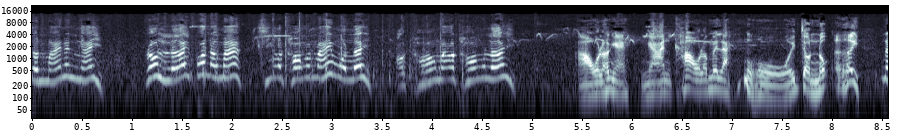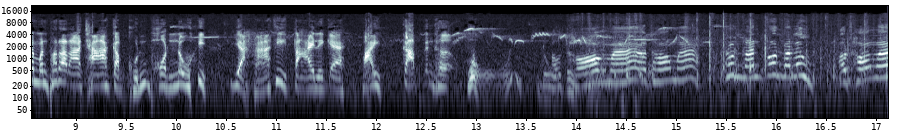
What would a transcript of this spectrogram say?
ต้นไม้นั่นไงปล้นเลยปล้นเอามาชิงเอาทองมันมาให้หมดเลย เอาทองมาเอาทองมาเลย เอาแล้วไง งานเข้าแล้วไหมล่ะโอ้โหเจ้านกเอ้ยนั่นมันพระราชากับขุนพลนะเว้ยอย่าหาที่ตายเลยแก ไปกลับกันเถอะโอ้โหดู เอาดิทองมา เอาทองมาปล้นมันปล้นมันเร็ว เอาทองมา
